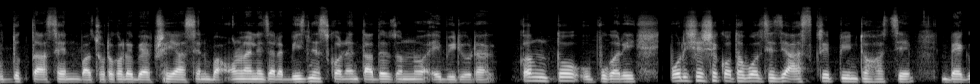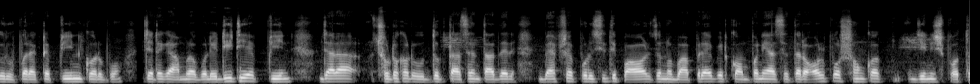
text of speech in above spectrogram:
উদ্যোক্তা আছেন বা ছোটোখাটো ব্যবসায়ী আছেন বা অনলাইনে যারা বিজনেস করেন, তাদের জন্য এই ভিডিওটা অত্যন্ত উপকারী। পরিশেষে কথা বলছি যে আজকে প্রিন্ট হচ্ছে ব্যাগের উপর একটা প্রিন্ট করব, যেটাকে আমরা বলি ডিটিএফ প্রিন্ট যারা ছোটোখাটো উদ্যোক্তা আছেন, তাদের ব্যবসা পরিস্থিতি পাওয়ার জন্য বা প্রাইভেট কোম্পানি আছে, তারা অল্প সংখ্যক জিনিসপত্র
